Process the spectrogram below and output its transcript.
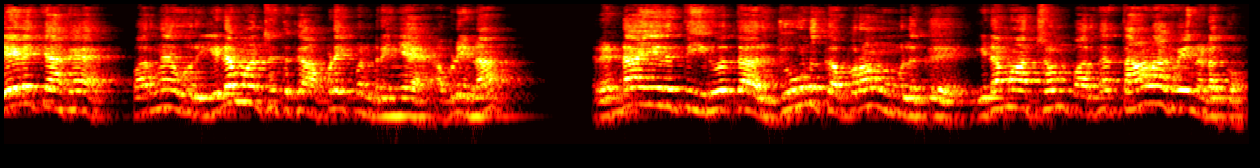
வேலைக்காக பாருங்க ஒரு இடமாற்றத்துக்கு அப்ளை பண்ணுறீங்க அப்படின்னா ரெண்டாயிரத்தி இருபத்தாறு ஜூனுக்கு அப்புறம் உங்களுக்கு இடமாற்றம் பாருங்கள் தானாகவே நடக்கும்.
